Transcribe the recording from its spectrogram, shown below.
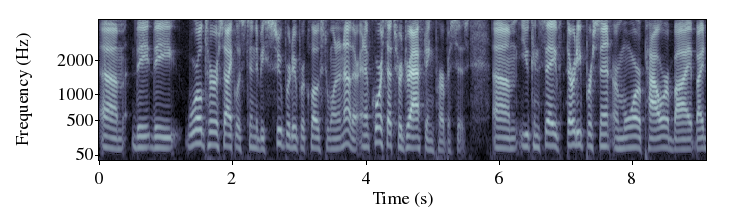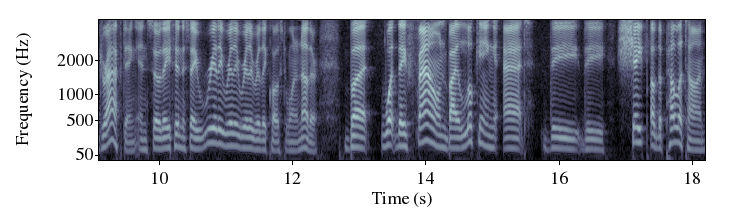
Um, the the World Tour cyclists tend to be super duper close to one another, and of course that's for drafting purposes. Um, you can save thirty percent or more power by by drafting, and so they tend to stay really, really, really, really close to one another. But what they found by looking at the the shape of the peloton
